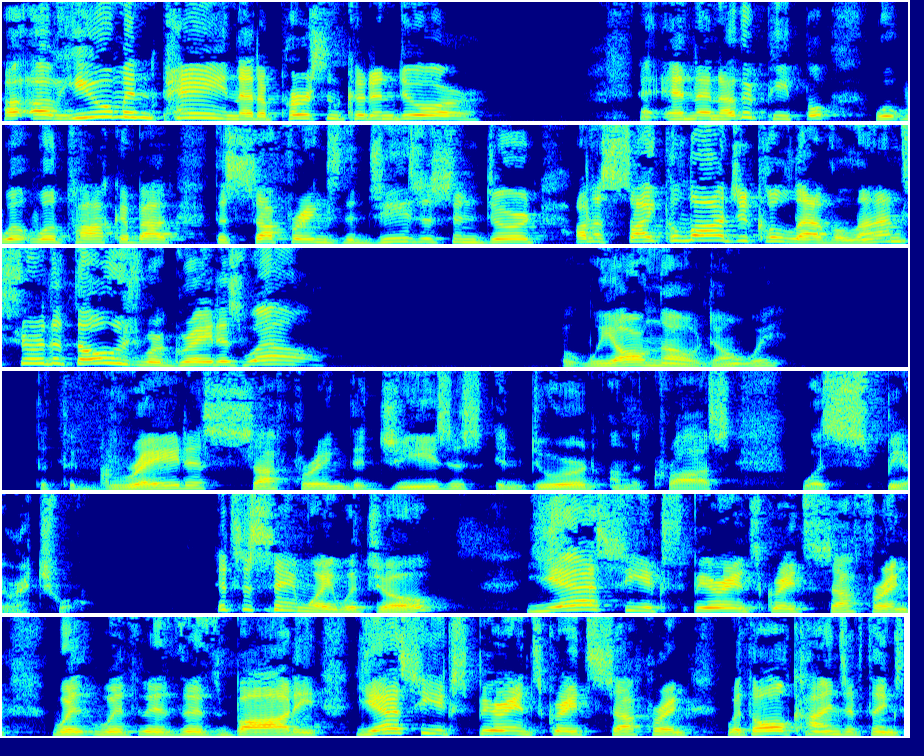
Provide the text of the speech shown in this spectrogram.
of human pain that a person could endure. And then other people will, will, will, talk about the sufferings that Jesus endured on a psychological level, and I'm sure that those were great as well. But we all know, don't we? That the greatest suffering that Jesus endured on the cross was spiritual. It's the same way with Job. Yes, he experienced great suffering with, with, with, his body. Yes, he experienced great suffering with all kinds of things,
